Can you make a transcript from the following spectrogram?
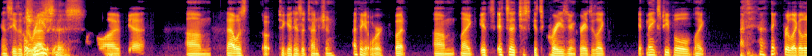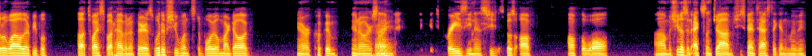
and see that the rabbit is alive. Yeah. Um, that was uh, to get his attention. I think it worked, but um, like it's it's it just gets crazier and crazier. Like it makes people like I think for like a little while there, people thought twice about having affairs. What if she wants to boil my dog, you know, or cook him, you know, or something? Right. It's craziness. She just goes off off the wall. Um, but she does an excellent job. She's fantastic in the movie.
